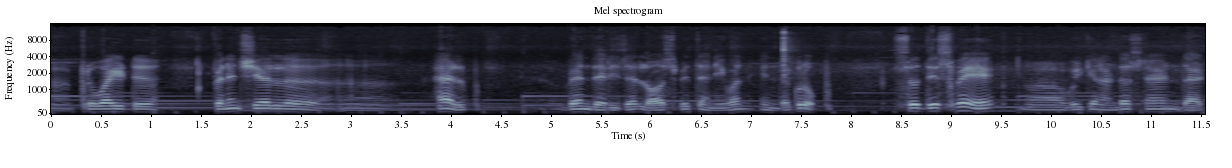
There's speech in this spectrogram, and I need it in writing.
uh, provide uh, financial uh, help when there is a loss with anyone in the group. So, this way uh, we can understand that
